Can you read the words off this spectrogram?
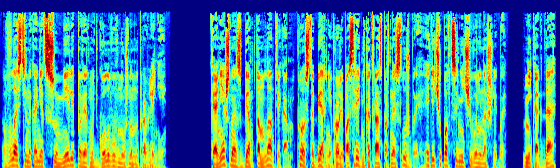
власти наконец сумели повернуть голову в нужном направлении. Конечно, с Бернтом Ландвиком, просто Берни в роли посредника транспортной службы, эти чуповцы ничего не нашли бы. Никогда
